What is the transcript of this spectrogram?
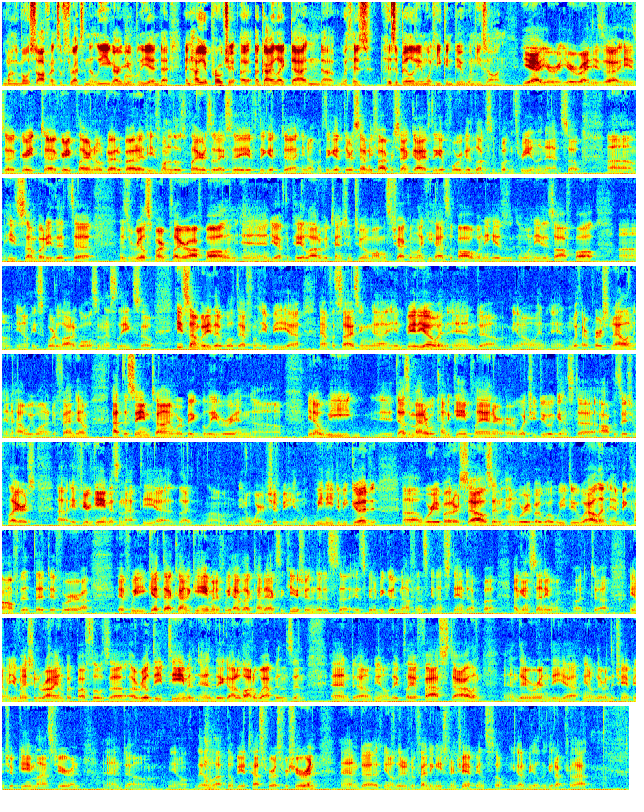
one of the most offensive threats in the league, arguably, and uh, and how you approach a, a guy like that, and uh, with his his ability and what he can do when he's on. Yeah, you're you're right. He's a he's a great uh, great player, no doubt about it. He's one of those players that I say if they get uh, you know if they get their 75 percent guy, if they get four good looks, they're putting three in the net. So um, he's somebody that uh, is a real smart player off ball, and, and you have to pay a lot of attention to him. Almost check him like he has the ball when he is when he is off ball. Um, you know, he's scored a lot of goals in this league, so he's somebody that we'll definitely be uh, emphasizing uh, in video and and um, you know and, and with our personnel and, and how we want to defend him. At the same time, we're a big believer in. Uh, you know, we it doesn't matter what kind of game plan or, or what you do against uh, opposition players uh, if your game isn't at the, uh, the um, you know where it should be. And we need to be good uh, worry about ourselves and, and worry about what we do well and, and be confident that if we're uh, if we get that kind of game and if we have that kind of execution, that it's uh, it's going to be good enough and it's going to stand up uh, against anyone. But uh, you know, you mentioned Ryan, but Buffalo's a real deep team and, and they got a lot of weapons and and um, you know they play a fast style and, and they were in the uh, you know they were in the championship game last year and and um, you know they'll uh, they'll be a test for us for sure and and uh, you know they're defending Eastern champions, so you got to be able to get up for that.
